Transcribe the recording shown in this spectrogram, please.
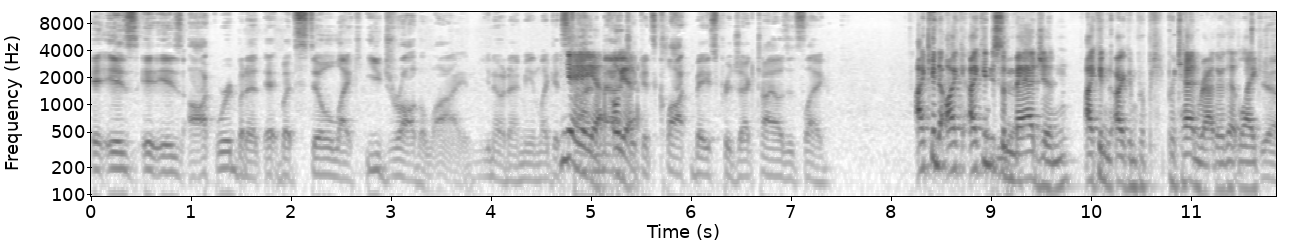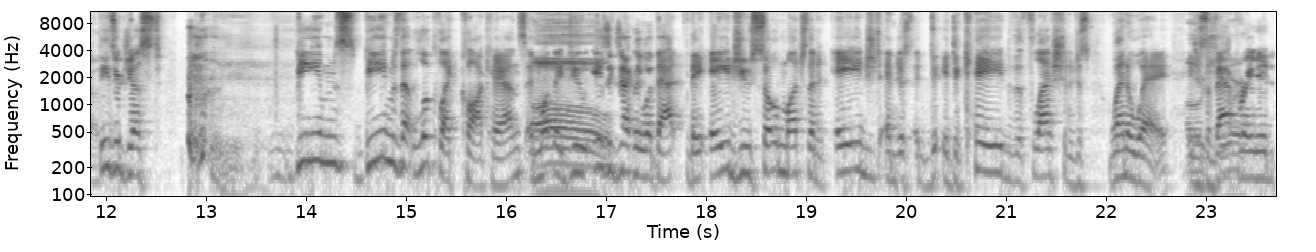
it is it is awkward, but it, it- but still like you draw the line. You know what I mean? Like it's Yeah, time yeah. Oh, magic, yeah. it's clock based projectiles. It's like I can I, I can just imagine I can I can pre- pretend rather that like these are just beams beams that look like clock hands and what they do is Oh. exactly what that they age you so much that it aged and just it, it decayed the flesh and it just went away it Oh, just sure. evaporated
